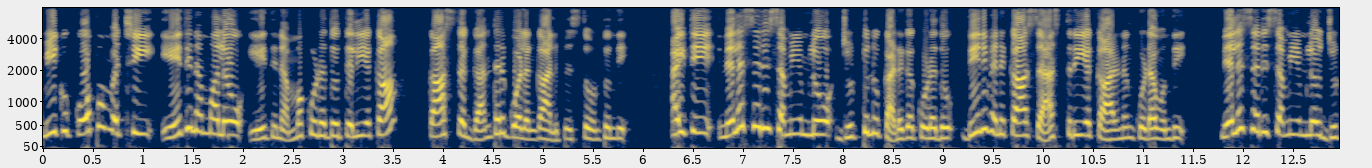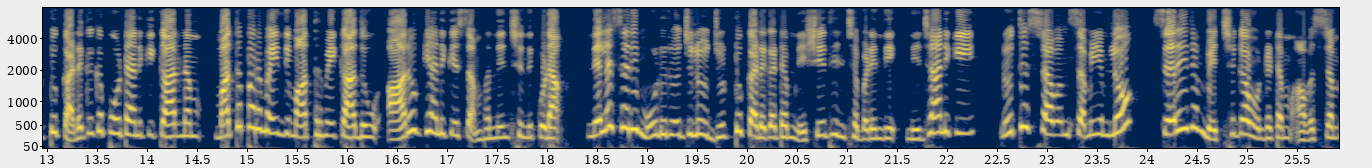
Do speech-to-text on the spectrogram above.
మీకు కోపం వచ్చి ఏది నమ్మాలో ఏది నమ్మకూడదో తెలియక కాస్త గందరగోళంగా అనిపిస్తూ ఉంటుంది. అయితే నెలసరి సమయంలో జుట్టును కడగకూడదు. దీని వెనుక శాస్త్రీయ కారణం కూడా ఉంది. నెలసరి సమయంలో జుట్టు కడగకపోవటానికి కారణం మతపరమైంది మాత్రమే కాదు ఆరోగ్యానికి సంబంధించింది కూడా. నెలసరి మూడు రోజులు జుట్టు కడగటం నిషేధించబడింది. నిజానికి ఋతుస్రావం సమయంలో శరీరం వెచ్చగా ఉండటం అవసరం.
